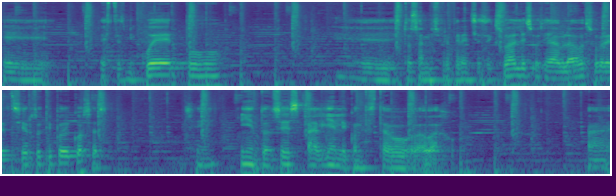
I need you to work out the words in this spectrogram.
eh, este es mi cuerpo, eh, estos son mis preferencias sexuales, o sea, hablaba sobre cierto tipo de cosas, Y entonces alguien le contestaba abajo, ah,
